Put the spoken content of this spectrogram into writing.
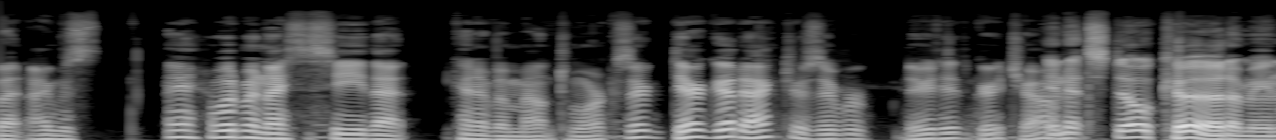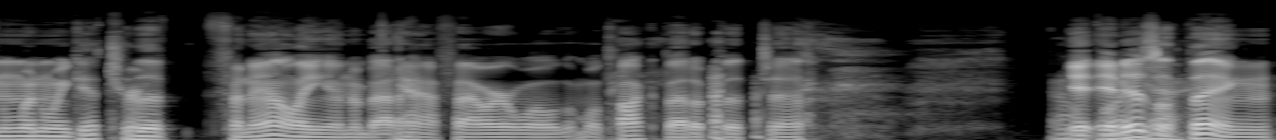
But I was, eh, it would have been nice to see that kind of amount to more because they're they're good actors. They were they did a great job. And it still could. I mean, when we get to True. the finale in about Yeah. a half hour, we'll we'll talk about it. But uh, Oh, it, it boy, is yeah. a thing.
